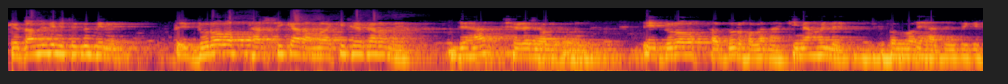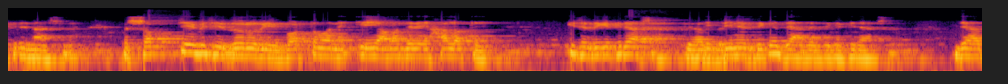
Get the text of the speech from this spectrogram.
কি? দামি জিনিস এটা দিলে তো এই দুরবস্থার শিকার আমরা কিসের কারণে? জেহাদ ছেড়ে দেওয়ার কারণে। এই দুরবস্থা দূর হবে না কিনা হইলে? জেহাদের দিকে ফিরে না আসলে। তো সবচেয়ে বেশি জরুরি বর্তমানে এই আমাদের এই হালতে কিসের দিকে ফিরে আসা? এই দিনের দিকে জেহাদের দিকে ফিরে আসা। জেহাদ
